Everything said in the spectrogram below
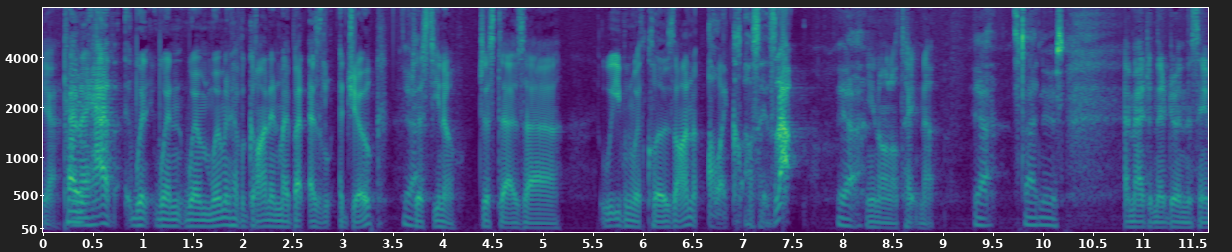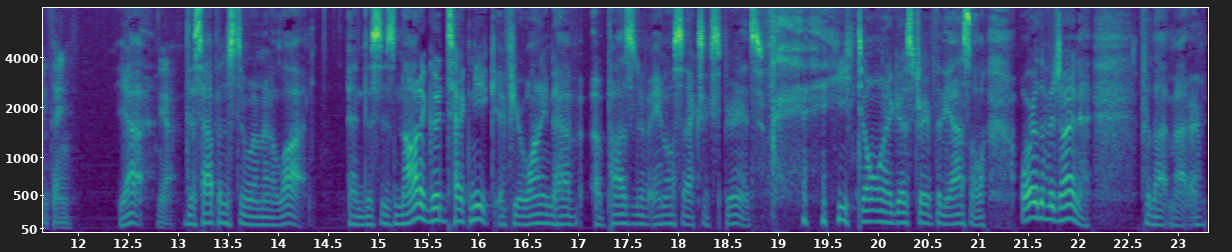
Yeah, Probably- and I have when when when women have gone in my butt as a joke, Yeah. just you know, just as uh, even with clothes on, I'll like I'll say stop, Yeah. you know, and I'll tighten up. Yeah. It's bad news. I imagine they're doing the same thing. Yeah. Yeah. This happens to women a lot. And this is not a good technique if you're wanting to have a positive anal sex experience. you don't want to go straight for the asshole or the vagina for that matter.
